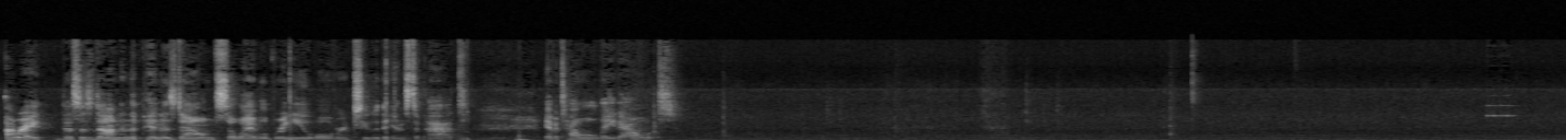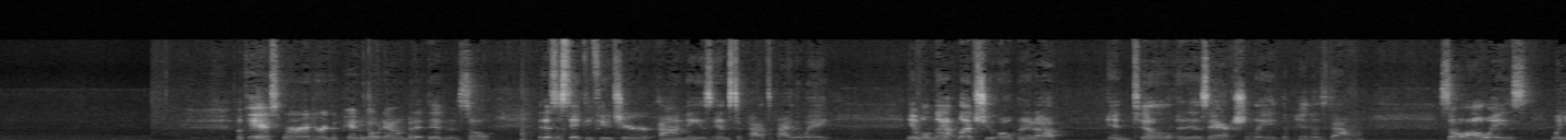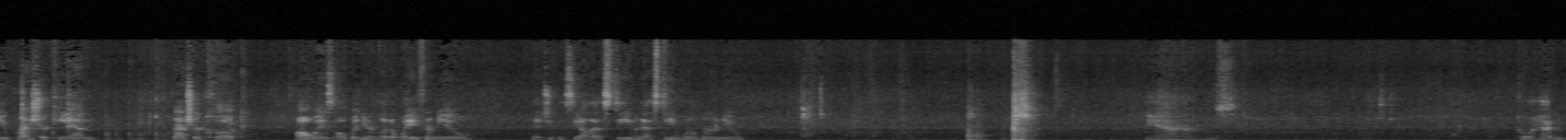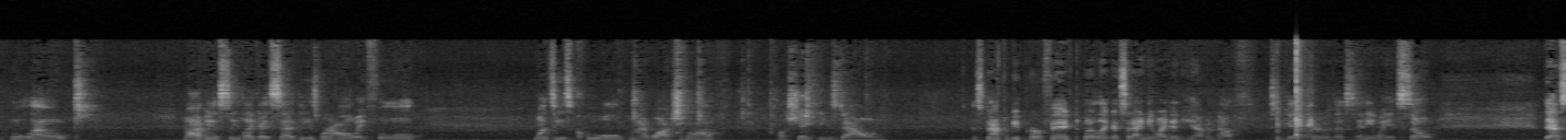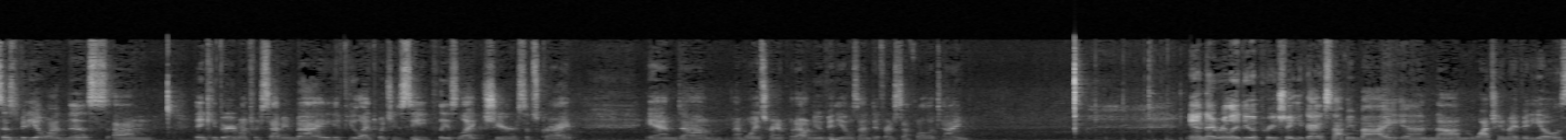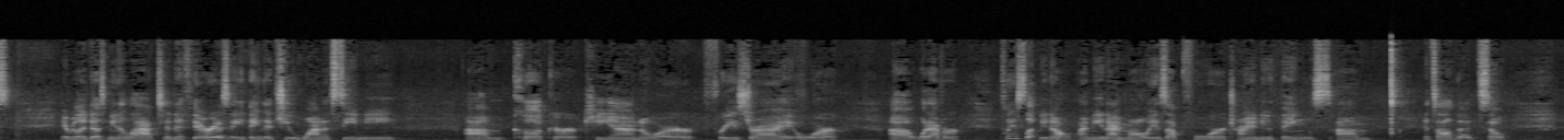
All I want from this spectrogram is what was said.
All right, this is done and the pin is down, so I will bring you over to the Instapot. I have a towel laid out. Okay, I swear I heard the pin go down, but it didn't. So it is a safety feature on these Instapots, by the way. It will not let you open it up until it is actually, the pin is down. So always, when you pressure can, pressure cook, always open your lid away from you. As you can see all that steam, and that steam will burn you. And go ahead and pull out. Obviously, like I said, these weren't all the way full. Once these cool, when I wash them off, I'll shake these down. It's not going to be perfect, but like I said, I knew I didn't have enough to get through this anyway. So that's this video on this. Um, thank you very much for stopping by. If you liked what you see, please like, share, subscribe. And um, I'm always trying to put out new videos on different stuff all the time. And I really do appreciate you guys stopping by and um, watching my videos. It really does mean a lot. And if there is anything that you want to see me um, cook or can or freeze dry or uh, whatever, please let me know. I mean, I'm always up for trying new things. Um, it's all good. So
